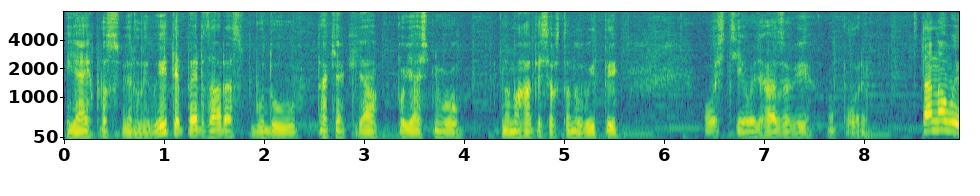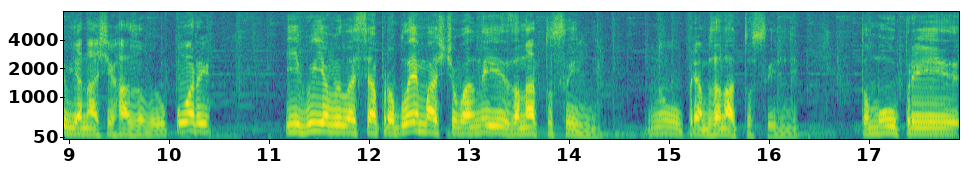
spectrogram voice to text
І я їх просверлив. І тепер зараз буду, так як я пояснював, намагатися встановити ось ці ось газові опори. Встановив я наші газові упори і виявилася проблема, що вони занадто сильні. Ну, прям занадто сильні. Тому при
